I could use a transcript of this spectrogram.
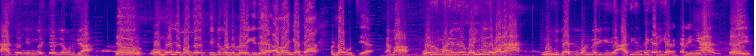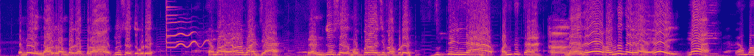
காசு வச்சிருக்க மாதிரி தெரியல உனக்கு. யோ உன் மூஞ்ச பார்த்து திட்டு கொட்ட மாதிரி இருக்குது. அதான் கேட்டேன். என்ன பூச்சியா? ஏம்பா ஒரு மணி நேரம் வெயில்ல வர மூஞ்சி வேத்து போன மாதிரி இருக்குது. அதுக்கு இந்த கேள்வி கேட்க தரீங்க ஏய் தம்பி இந்த ஆள் ரொம்ப கத்துறான். ஜூஸ் எடுத்து கொடு. ஏம்பா எவ்வளவு பாச்சே ரெண்டு ஜூஸ் முப்பது ரூபா வச்சுப்பா கொடு. துட்டு இல்ல வந்து தரேன். என்னது வந்து தெரியா? ஏய் என்ன? ஏம்பா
